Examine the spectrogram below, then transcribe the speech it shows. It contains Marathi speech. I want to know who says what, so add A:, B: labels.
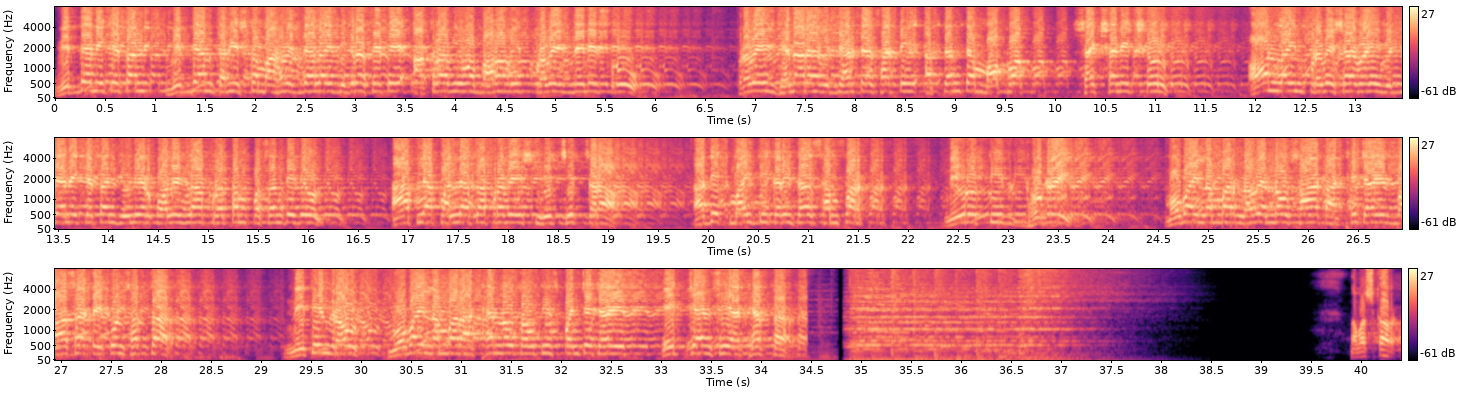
A: विद्यानिकेतन विज्ञान कनिष्ठ महाविद्यालय दिग्रस येथे अकरावी व बारावीत प्रवेश देणे सुरू. प्रवेश घेणाऱ्या विद्यार्थ्यांसाठी अत्यंत माफक शैक्षणिक शुल्क. ऑनलाईन प्रवेशावेळी विद्यानिकेतन ज्युनियर कॉलेजला प्रथम पसंती देऊन आपल्या पल्ल्याचा प्रवेश निश्चित करा. अधिक माहिती करिता संपर्क. निवृत्ती ढोडरे मोबाईल नंबर नव्याण्णव साठ अठ्ठेचाळीस बासष्ट एकोणसत्तर. नितीन राऊत मोबाईल नंबर अठ्ठ्याण्णव चौतीस पंचेचाळीस एक्क्याऐंशी अठ्याहत्तर.
B: नमस्कार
